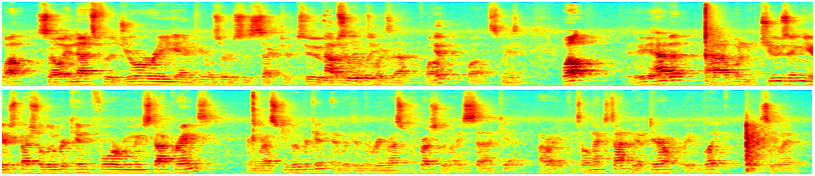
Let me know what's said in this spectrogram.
Wow, so and that's for the jewelry and funeral services sector too. Absolutely. Towards that. Wow, yep. wow, it's amazing. Well, there you have it. Uh, when choosing your special lubricant for removing stuck rings, Ring Rescue Lubricant and within the Ring Rescue Compression Device uh, kit. All right, until next time, we have Daryl, we have Blake. See you later.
